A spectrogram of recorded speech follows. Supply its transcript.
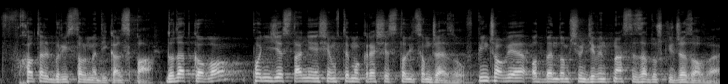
w Hotel Bristol Medical Spa. Dodatkowo Ponidzie stanie się w tym okresie stolicą jazzu. W Pińczowie odbędą się 19 zaduszki jazzowe.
